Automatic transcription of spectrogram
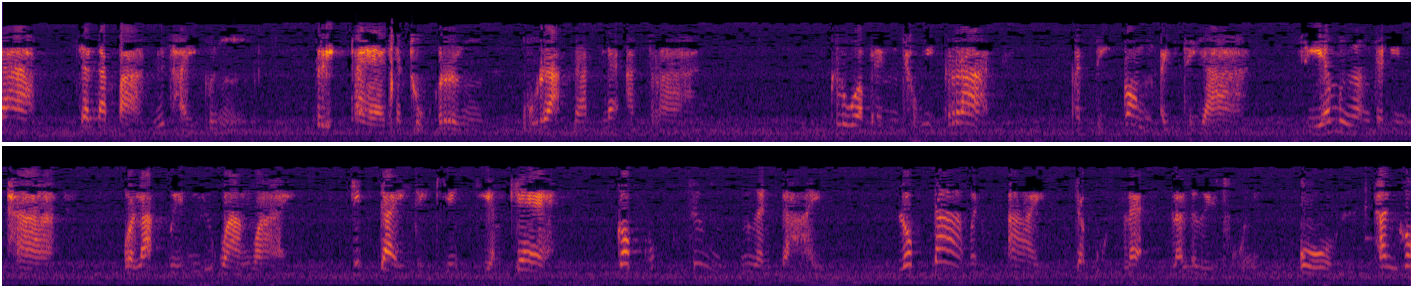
ยากจะลำบากหรือไทยพึงริแต่จะถูกรึงอุระรัตและอัตรา กลัวเป็นทวิราชปฏิก้องอยุธยา เสียเมืองจะดินทาวละเว้นหรือวางวาย คิดใดจะเกียงเกียงแก้ ก็พบซึ่งเงินดาย ลบหน้ามันอายจะอุดและละเลยสูญโอ ท่านก็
